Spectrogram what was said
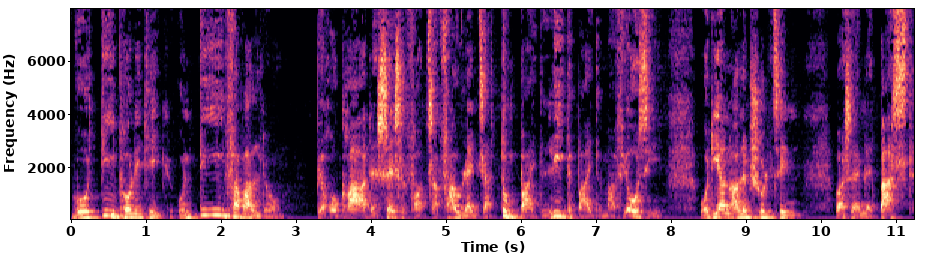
wo die Politik und die Verwaltung, Bürokrate, Sesselfotzer, Faulenzer, Dummbeitel, Liegebeitel, Mafiosi, wo die an allem schuld sind, was einem nicht passt,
